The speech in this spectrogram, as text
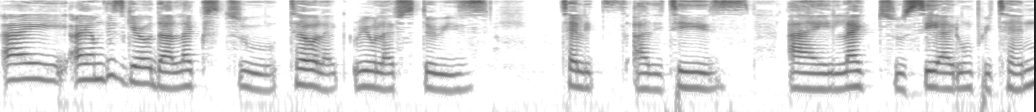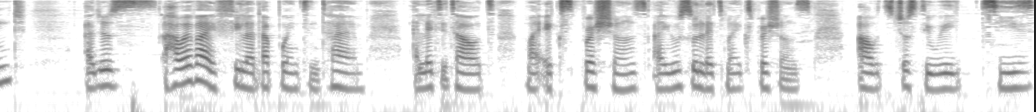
I I am this girl that likes to tell like real life stories, tell it as it is. I like to say I don't pretend. I just, however I feel at that point in time, I let it out. My expressions, I also let my expressions out just the way it is.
